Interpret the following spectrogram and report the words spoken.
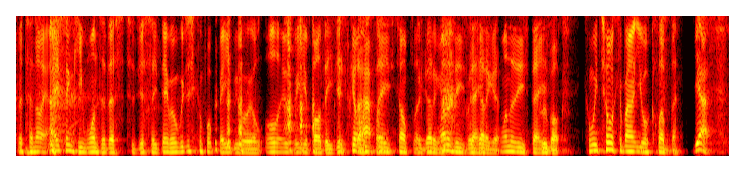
for tonight. I think he wanted us to just say, David, we're just going to put baby oil all over your body. Just It's go gonna on happen. stage topless. We're getting one it. of these We're days. getting it. One of these days. Crew box. Can we talk about your club then? yes.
